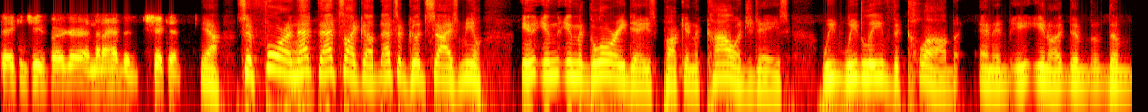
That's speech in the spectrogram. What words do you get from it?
bacon cheeseburger, and then I had the chicken. Yeah, so four, and that that's like a that's a good sized meal. In, in in the glory days, Puck, in the college days, we'd we'd leave the club, and it'd you know the the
